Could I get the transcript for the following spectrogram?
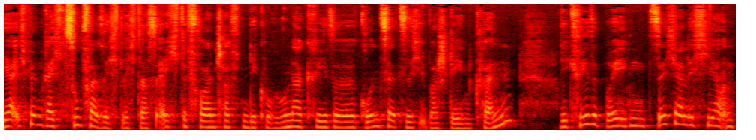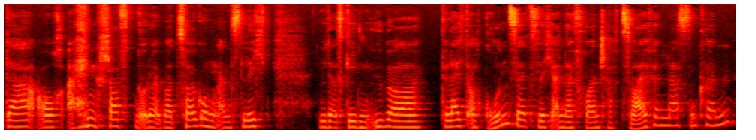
Ja, ich bin recht zuversichtlich, dass echte Freundschaften die Corona-Krise grundsätzlich überstehen können. Die Krise bringt sicherlich hier und da auch Eigenschaften oder Überzeugungen ans Licht, die das Gegenüber vielleicht auch grundsätzlich an der Freundschaft zweifeln lassen können.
